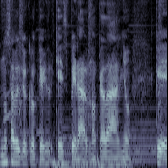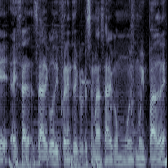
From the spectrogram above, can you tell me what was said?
no, sabes yo creo qué esperar, ¿no? Cada año que es, algo diferente, yo creo que se me hace algo muy, muy padre.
